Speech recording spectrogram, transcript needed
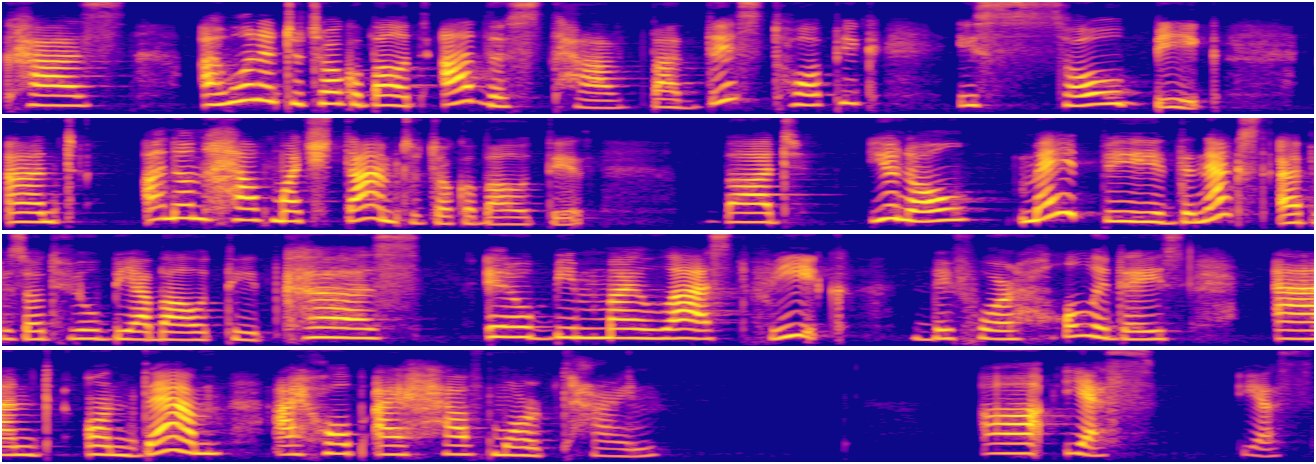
cuz I wanted to talk about other stuff but this topic is so big and I don't have much time to talk about it. But you know, maybe the next episode will be about it because it'll be my last week before holidays and on them I hope I have more time. Uh yes, yes.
